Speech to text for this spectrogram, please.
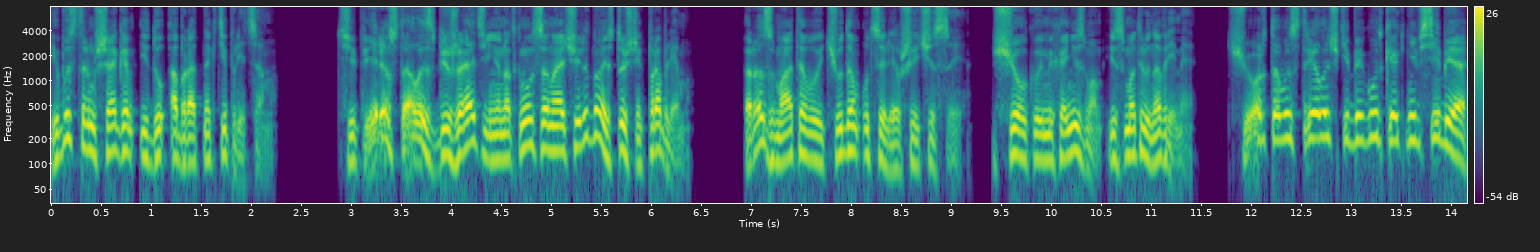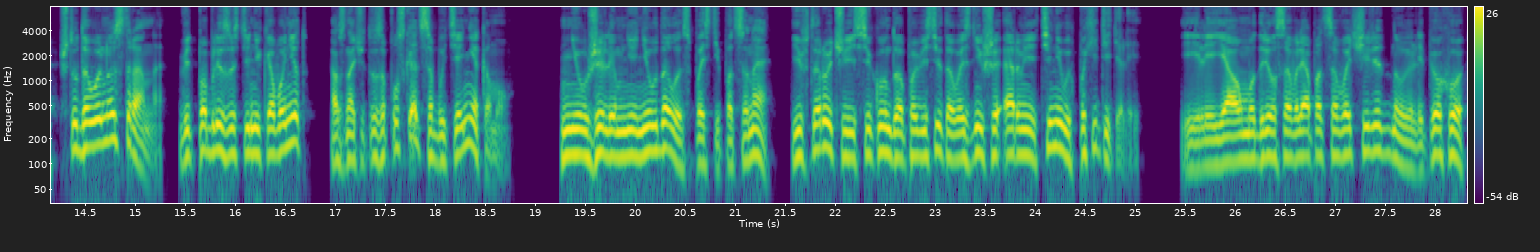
и быстрым шагом иду обратно к теплицам. Теперь осталось сбежать и не наткнуться на очередной источник проблем. Разматываю чудом уцелевшие часы. Щелкаю механизмом и смотрю на время. Чёртовы стрелочки бегут как не в себе, что довольно странно, ведь поблизости никого нет, а значит и запускать события некому. Неужели мне не удалось спасти пацана, и второй через секунду оповестит о возникшей армии теневых похитителей? Или я умудрился вляпаться в очередную лепеху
